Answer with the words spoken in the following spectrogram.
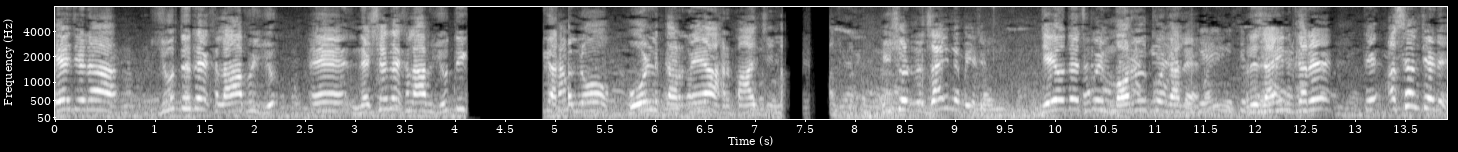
ਇਹ ਜਿਹੜਾ ਯੁੱਧ ਦੇ ਖਿਲਾਫ ਇਹ ਨਸ਼ੇ ਦੇ ਖਿਲਾਫ ਯੁੱਧ ਵੱਲੋਂ ਹੋਲਡ ਕਰ ਰਹੇ ਆ Harpal Cheema. He should resign immediately ਜੇ ਉਹਦੇ ਚ ਕੋਈ ਮੋਰਲ ਕੋਈ ਗੱਲ ਹੈ ਰਿਜ਼ਾਈਨ ਕਰੇ ਤੇ ਅਸਲ ਜਿਹੜੇ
